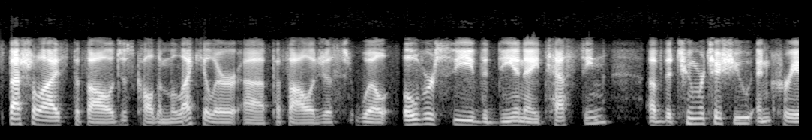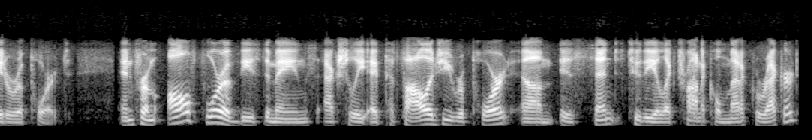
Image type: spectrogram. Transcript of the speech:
specialized pathologist called a molecular uh, pathologist will oversee the DNA testing of the tumor tissue and create a report. And from all four of these domains, actually, a pathology report um, is sent to the electronic medical record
